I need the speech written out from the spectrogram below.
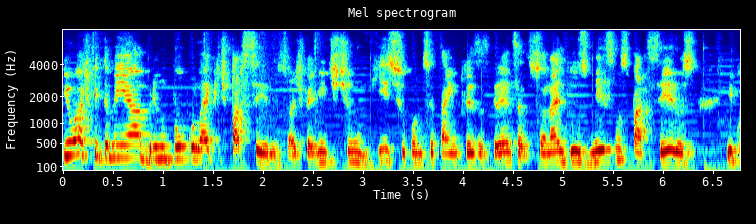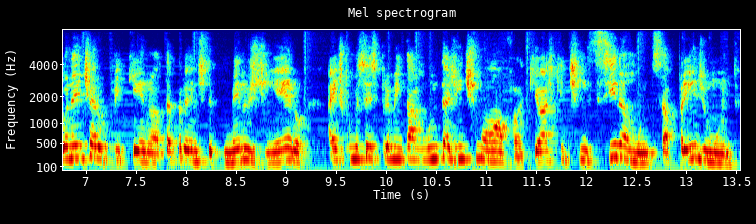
E eu acho que também é abrir um pouco o leque de parceiros. Acho que a gente tinha um vício, quando você está em empresas grandes, adicionais, dos mesmos parceiros. E quando a gente era pequeno, até para a gente ter menos dinheiro, a gente começou a experimentar muita gente nova, que eu acho que te ensina muito, você aprende muito.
